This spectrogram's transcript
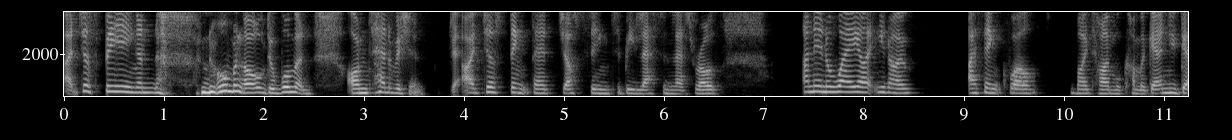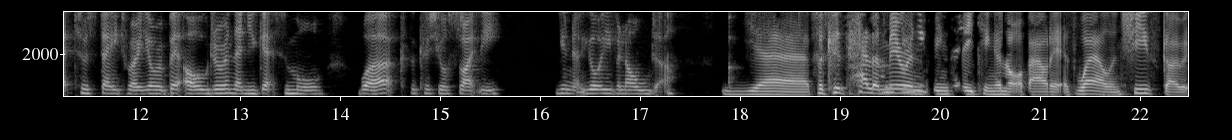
at just being a normal older woman on television. I just think there just seem to be less and less roles. And in a way, I, you know, I think, well, my time will come again. You get to a stage where you're a bit older and then you get some more work because you're slightly, you know, you're even older. Yeah, because Helen Mirren's been speaking a lot about it as well, and she's going.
